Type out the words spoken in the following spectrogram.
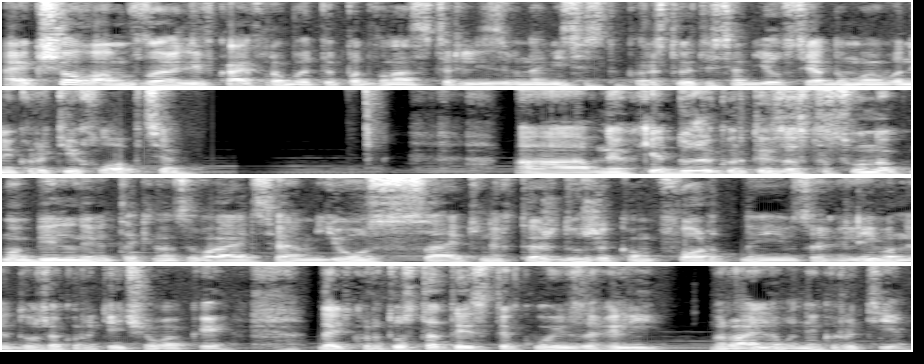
А якщо вам взагалі в кайф робити по 12 релізів на місяць, то користуйтеся Muse. Я думаю, вони круті хлопці. А в них є дуже крутий застосунок мобільний, він так і називається Muse. Сайт у них теж дуже комфортний, і взагалі вони дуже круті чуваки. Дають круту статистику і взагалі ну, реально вони круті.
